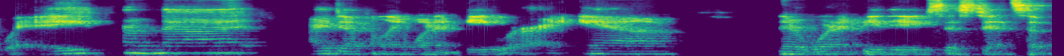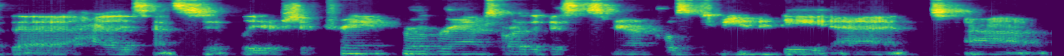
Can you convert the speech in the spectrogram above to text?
away from that, I definitely wouldn't be where I am. There wouldn't be the existence of the highly sensitive leadership training programs or the Business Miracles community. And um,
